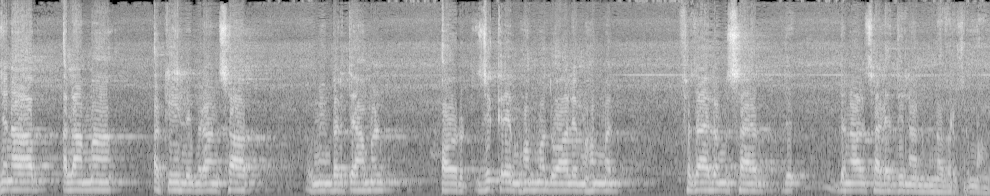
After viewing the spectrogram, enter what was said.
जनाब अलामा अकील इमरान साहब मेंबर त्यामन और ज़िक्र मोहम्मद वाल मोहम्मद, फजाइल साहब साढ़े दिल नवर फरमाओ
